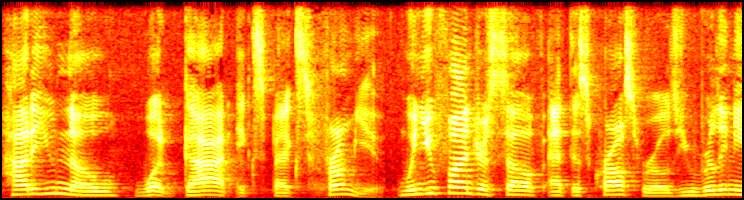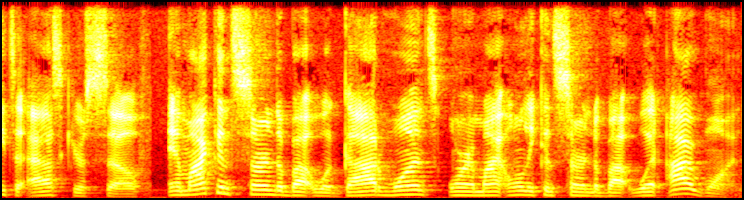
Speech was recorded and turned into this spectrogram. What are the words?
how do you know what God expects from you? When you find yourself at this crossroads, you really need to ask yourself Am I concerned about what God wants, or am I only concerned about what I want?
